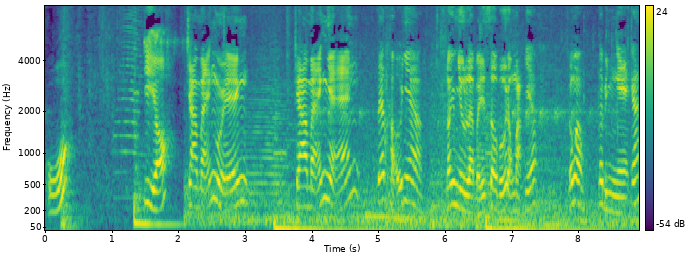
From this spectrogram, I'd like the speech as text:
Ủa? Gì vậy? trà mãn nguyện. Trà mãn nhãn. Test thử nha. Nó giống như là bị sơ vữa động mạch vậy á. Đúng không? Nó bị nghẹt á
